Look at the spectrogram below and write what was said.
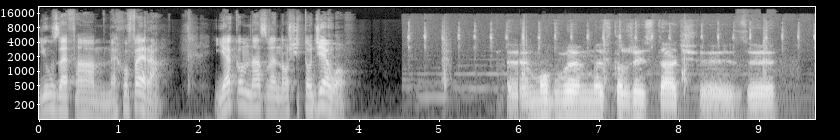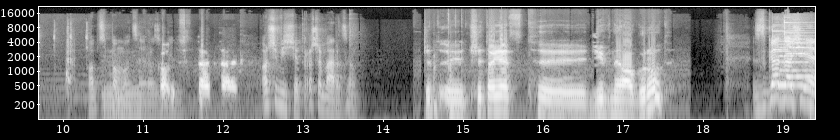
Józefa Mechofera. Jaką nazwę nosi to dzieło? Y, Mógłbym skorzystać y, z. Opcji mm, pomocy, ko- rozumiem. Tak, tak. Oczywiście, proszę bardzo. Czy, y, czy to jest y, dziwny ogród? Zgadza się!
